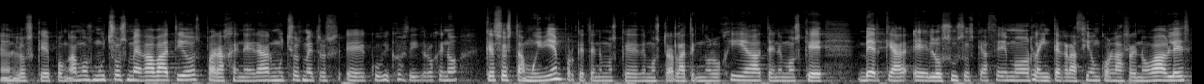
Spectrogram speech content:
en los que pongamos muchos megavatios para generar muchos metros eh, cúbicos de hidrógeno, que eso está muy bien porque tenemos que demostrar la tecnología, tenemos que ver que, eh, los usos que hacemos, la integración con las renovables,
